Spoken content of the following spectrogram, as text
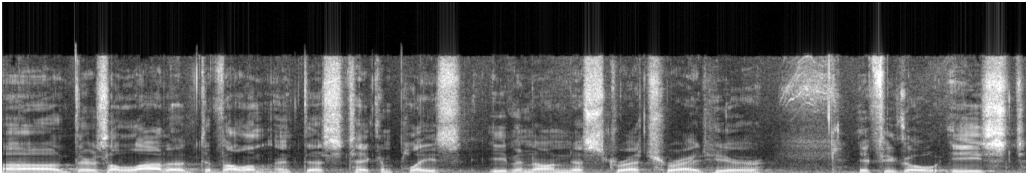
Uh, there's a lot of development that's taken place even on this stretch right here. If you go east,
